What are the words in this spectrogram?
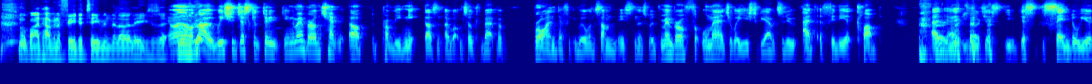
It's not bad having a feeder team in the lower leagues, is it? Well, we've got- no, we should just do. Do you remember on champion? Oh, probably Nick doesn't know what I'm talking about, but Brian definitely will, and some listeners would. Remember on Football Manager, where you used to be able to do add affiliate club, and, and you just you just send all your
